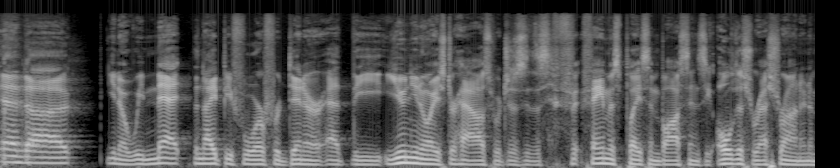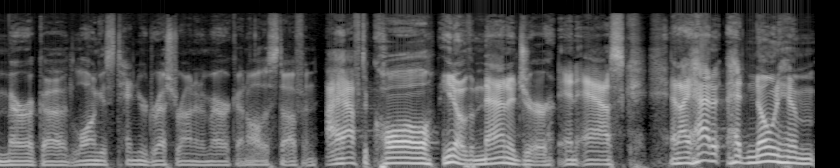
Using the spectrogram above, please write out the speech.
and uh you know, we met the night before for dinner at the Union Oyster House, which is this f- famous place in Boston. It's the oldest restaurant in America, longest tenured restaurant in America, and all this stuff. And I have to call, you know, the manager and ask. And I had had known him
